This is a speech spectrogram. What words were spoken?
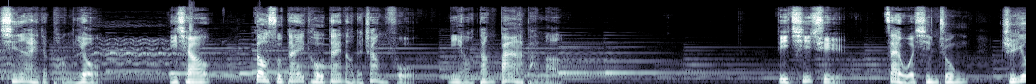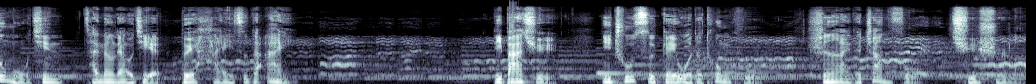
亲爱的朋友，你瞧，告诉呆头呆脑的丈夫，你要当爸爸了。第七曲，在我心中，只有母亲才能了解对孩子的爱。第八曲，你初次给我的痛苦，深爱的丈夫去世了。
